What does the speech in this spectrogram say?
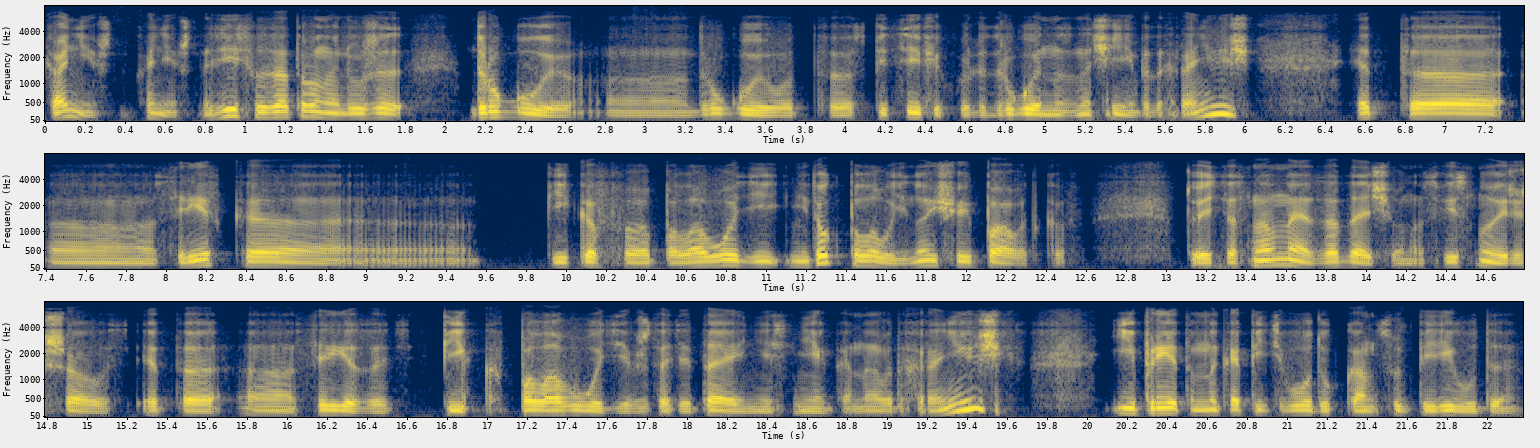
Конечно, конечно. Здесь вы затронули уже другую, э, другую вот э, специфику или другое назначение водохранилищ. Это срезка пиков половодий, не только половодий, но еще и паводков. То есть основная задача у нас весной решалась это э, срезать пик половодья в результате таяния снега на водохранилищах и при этом накопить воду к концу периода,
